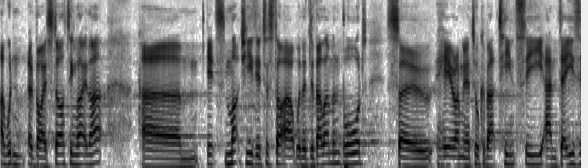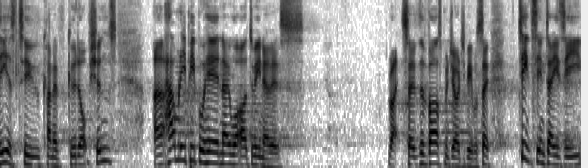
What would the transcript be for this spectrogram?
I wouldn't advise starting like that. Um, it's much easier to start out with a development board. So here I'm going to talk about Teensy and Daisy as two kind of good options. Uh, how many people here know what Arduino is? Right, so the vast majority of people. So Teensy and Daisy,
